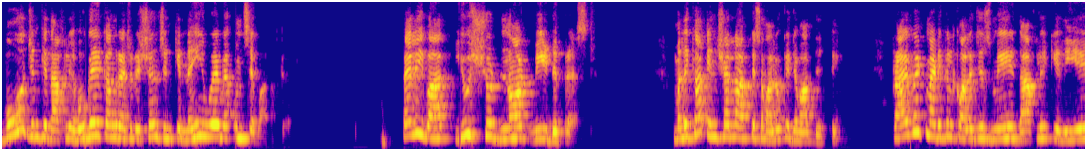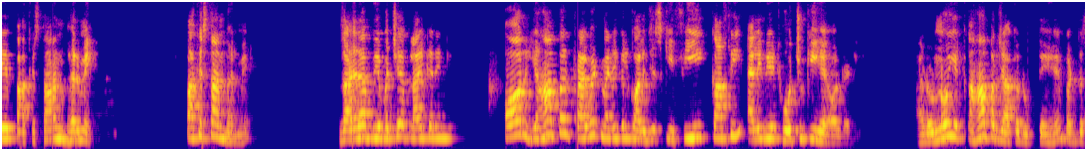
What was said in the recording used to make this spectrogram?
वो जिनके दाखिले हो गए कंग्रेचुलेशन जिनके नहीं हुए मैं उनसे बात कर। पहली बात you should not be depressed Malika इंशाल्लाह आपके सवालों के जवाब देते हैं। प्राइवेट मेडिकल कॉलेजेस में दाखिले के लिए पाकिस्तान भर में पाकिस्तान भर में ज़ाहिर अब ये बच्चे अप्लाई करेंगे। और यहाँ पर प्राइवेट मेडिकल कॉलेजेस की फ़ी काफ़ी एलिवेट हो चुकी है ऑलरेडी आई डोंट नो ये कहाँ पर जाकर रुकते हैं बट द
